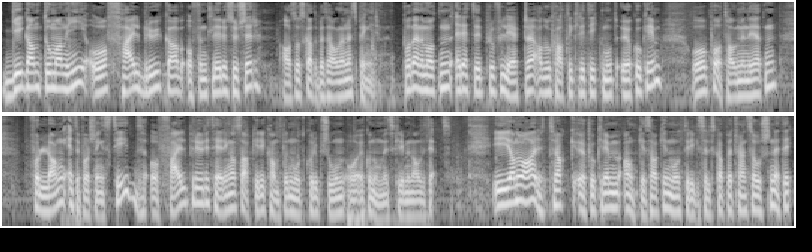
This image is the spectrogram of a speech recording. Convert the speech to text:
Gigantomani og feil bruk av offentlige ressurser, altså skattebetalernes penger. På denne måten retter profilerte advokater kritikk mot Økokrim og påtalemyndigheten for lang etterforskningstid og feil prioritering av saker i kampen mot korrupsjon og økonomisk kriminalitet. I januar trakk Økokrim ankesaken mot riggselskapet TransOcean etter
